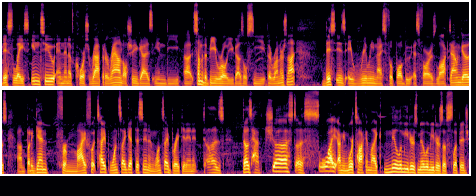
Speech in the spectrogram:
this lace into and then of course wrap it around. I'll show you guys in the, uh, some of the B-roll, you guys will see the runner's knot. This is a really nice football boot as far as lockdown goes. Um, but again, for my foot type, once I get this in and once I break it in, it does does have just a slight, I mean, we're talking like millimeters, millimeters of slippage.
